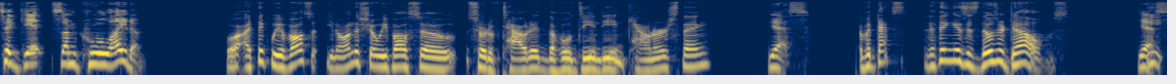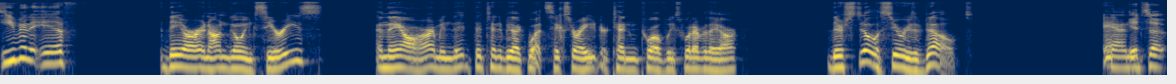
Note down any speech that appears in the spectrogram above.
to get some cool item. Well, I think we have also, you know, on the show we've also sort of touted the whole D and D encounters thing. Yes. But that's the thing is, is those are delves. Yes. E- even if they are an ongoing series, and they are, I mean, they, they tend to be like, what, six or eight or 10, 12 weeks, whatever they are, they're still a series of delves. And it's a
